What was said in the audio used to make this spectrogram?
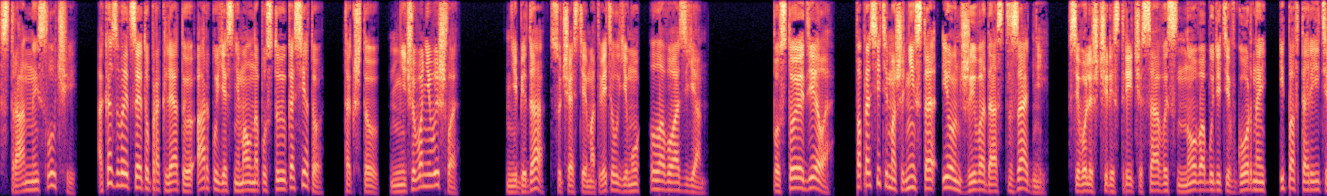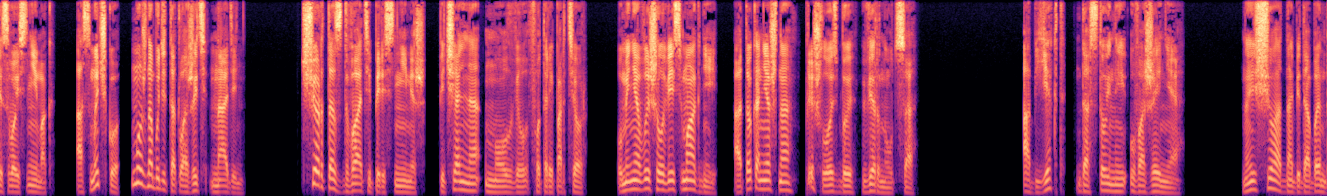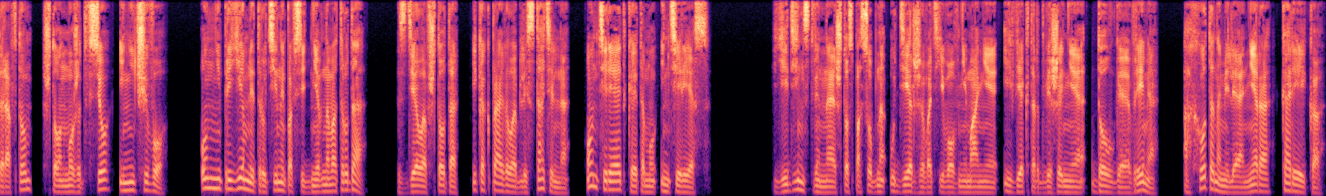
«Странный случай. Оказывается, эту проклятую арку я снимал на пустую кассету, так что ничего не вышло». «Не беда», — с участием ответил ему Лавуазьян. «Пустое дело. Попросите машиниста, и он живо даст задний. Всего лишь через три часа вы снова будете в горной и повторите свой снимок, а смычку можно будет отложить на день. «Чёрта с два теперь снимешь», — печально молвил фоторепортер. «У меня вышел весь магний, а то, конечно, пришлось бы вернуться». Объект, достойный уважения. Но еще одна беда Бендера в том, что он может все и ничего. Он не приемлет рутины повседневного труда. Сделав что-то и, как правило, блистательно, он теряет к этому интерес. Единственное, что способно удерживать его внимание и вектор движения долгое время — охота на миллионера Корейко.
